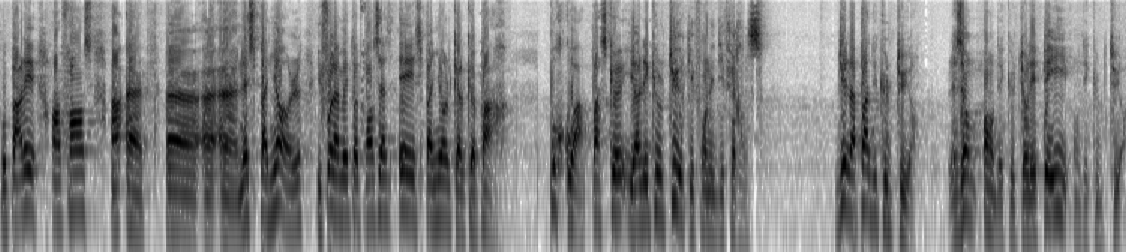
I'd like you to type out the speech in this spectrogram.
Vous parlez en France à un, Espagnol, il faut la méthode française et espagnole quelque part. Pourquoi? Parce qu'il y a les cultures qui font les différences. Dieu n'a pas de culture. Les hommes ont des cultures, les pays ont des cultures.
